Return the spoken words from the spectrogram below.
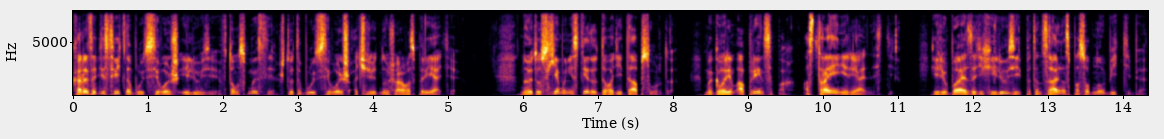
Корыто действительно будет всего лишь иллюзией, в том смысле, что это будет всего лишь очередной шар восприятия. Но эту схему не следует доводить до абсурда. Мы говорим о принципах, о строении реальности. И любая из этих иллюзий потенциально способна убить тебя.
